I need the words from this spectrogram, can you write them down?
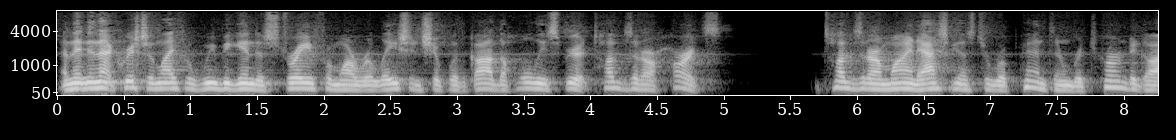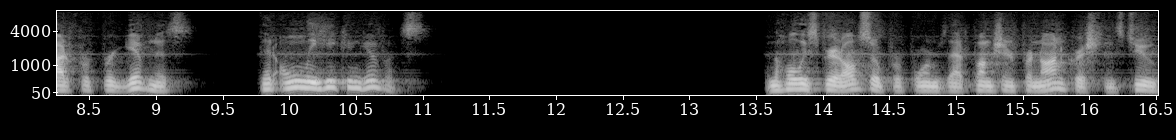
And then in that Christian life, if we begin to stray from our relationship with God, the Holy Spirit tugs at our hearts, tugs at our mind, asking us to repent and return to God for forgiveness that only He can give us. And the Holy Spirit also performs that function for non Christians too,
